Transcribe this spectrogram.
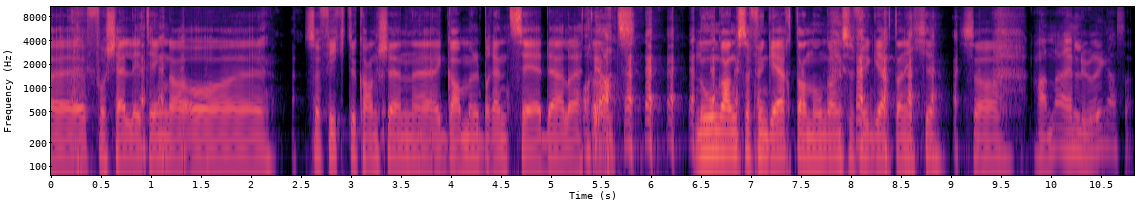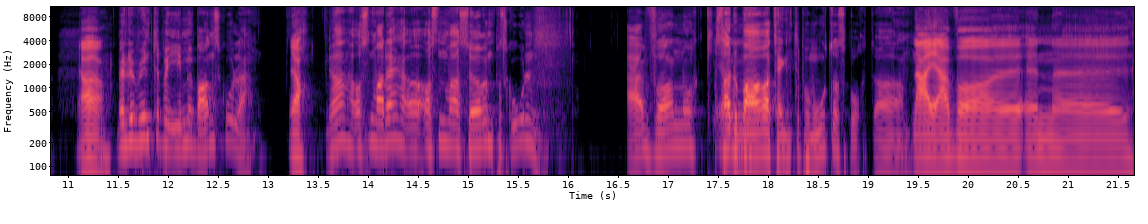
uh, forskjellige ting, da. Og uh, så fikk du kanskje en uh, gammel brent CD eller et eller ja. annet. Noen ganger så fungerte han, noen ganger så fungerte han ikke. Så Han er en luring, altså. ja, ja. Men du begynte på Ime barneskole. Ja. Ja, Åssen var det? Åssen var Søren på skolen? Jeg var nok Så du bare tenkte på motorsport? Og... Nei, jeg var eh, en eh,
